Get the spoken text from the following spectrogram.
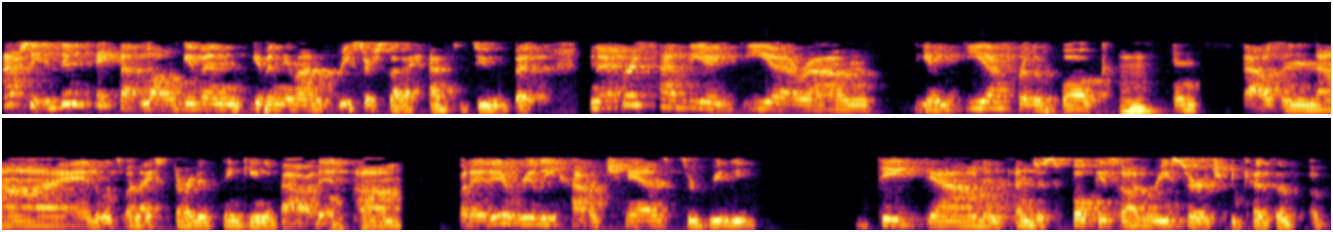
actually, it didn't take that long given given the amount of research that I had to do. But when I first had the idea around the idea for the book mm-hmm. in 2009 was when I started thinking about it. Okay. Um, but I didn't really have a chance to really dig down and, and just focus on research because of, of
